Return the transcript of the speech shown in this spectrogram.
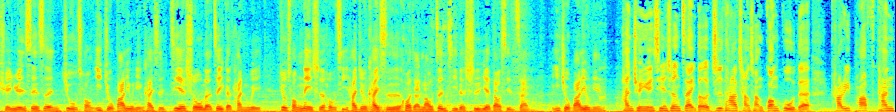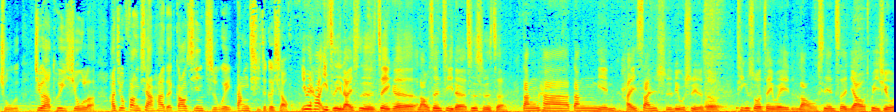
全元先生就从一九八六年开始接收了这个摊位，就从那时候起，他就开始扩展老政记的事业，到现在。一九八六年，韩全元先生在得知他常常光顾的 Curry Puff 摊主就要退休了，他就放下他的高薪职位，当起这个小。因为他一直以来是这个老政记的支持者。当他当年还三十六岁的时候，听说这位老先生要退休，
